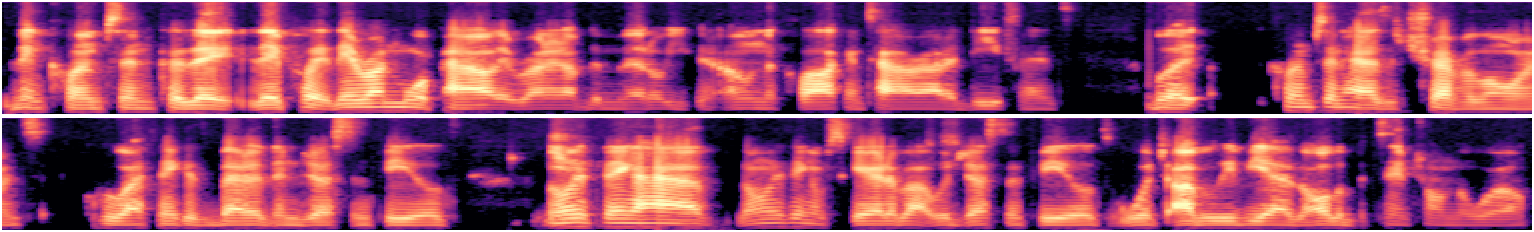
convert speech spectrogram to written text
than Clemson because they they play they run more power, they run it up the middle. You can own the clock and tire out a defense, but Clemson has a Trevor Lawrence who I think is better than Justin Fields. The only thing I have, the only thing I'm scared about with Justin Fields, which I believe he has all the potential in the world.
